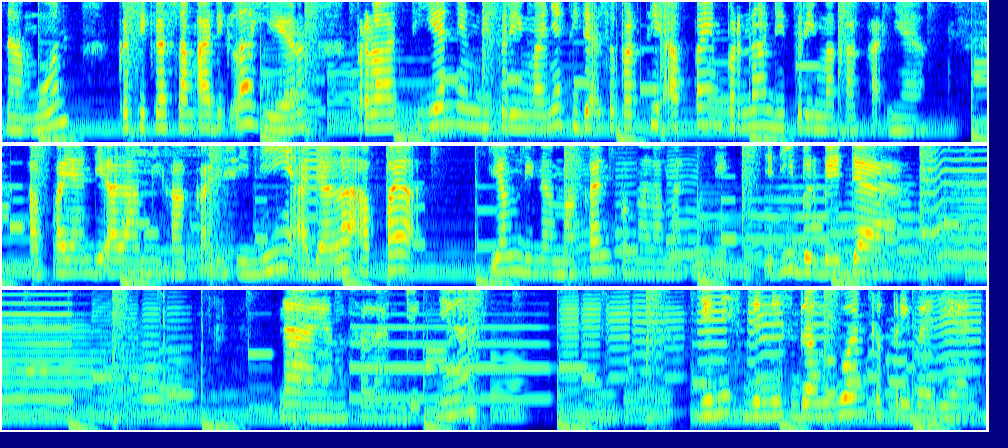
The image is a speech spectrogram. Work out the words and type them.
Namun, ketika sang adik lahir, perhatian yang diterimanya tidak seperti apa yang pernah diterima kakaknya. Apa yang dialami kakak di sini adalah apa yang dinamakan pengalaman unik. Jadi berbeda. Nah, yang selanjutnya jenis-jenis gangguan kepribadian.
